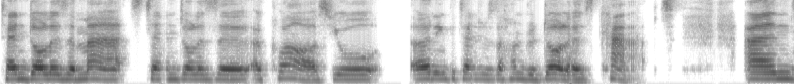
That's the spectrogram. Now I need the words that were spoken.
10 dollars a mat 10 dollars a class your earning potential is 100 dollars capped. And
